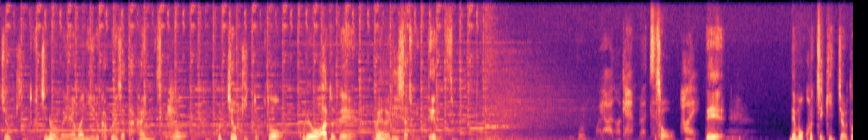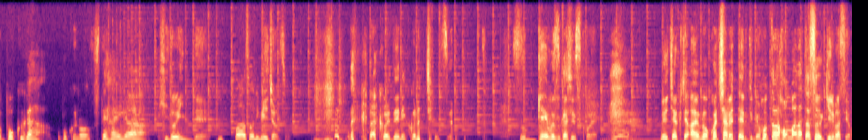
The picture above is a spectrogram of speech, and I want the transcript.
っちを切っと、こっちの方が山にいる確率は高いんですけど、こっちを切っておくと、これを後で親がリーチした時に出るんですよ。親の現物そう。はいで、でもこっち切っちゃうと僕が、僕の捨て牌がひどいんで、ウッパーソーに見えちゃうんですよ。だからこれ出にくくなっちゃうんですよ。すっげえ難しいです、これ。めちゃくちゃ、あ、もうこれ喋ってる時本当は本番だったらすぐ切りますよ。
